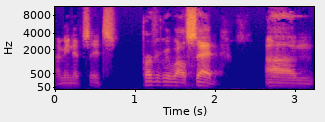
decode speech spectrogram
I mean, it's it's perfectly well said. Um,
